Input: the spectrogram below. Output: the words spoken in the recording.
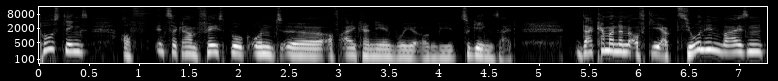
Postings auf Instagram, Facebook und äh, auf allen Kanälen, wo ihr irgendwie zugegen seid. Da kann man dann auf die Aktion hinweisen,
